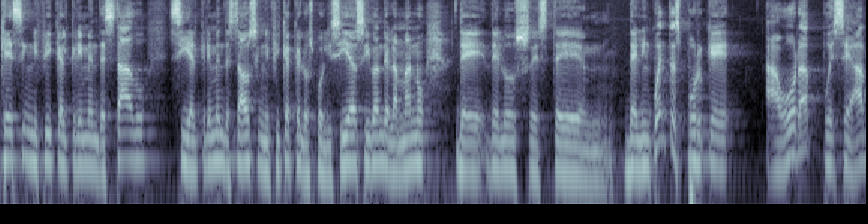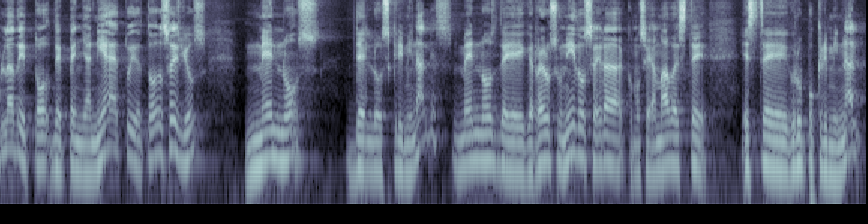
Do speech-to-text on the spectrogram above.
qué significa el crimen de Estado? Si el crimen de Estado significa que los policías iban de la mano de, de los este, delincuentes, porque ahora pues se habla de, to- de Peña Nieto y de todos ellos, menos de los criminales, menos de Guerreros Unidos, era como se llamaba este, este grupo criminal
